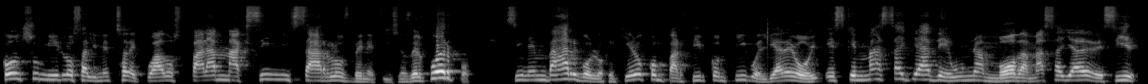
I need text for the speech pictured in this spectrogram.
consumir los alimentos adecuados para maximizar los beneficios del cuerpo. Sin embargo, lo que quiero compartir contigo el día de hoy es que más allá de una moda, más allá de decir,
